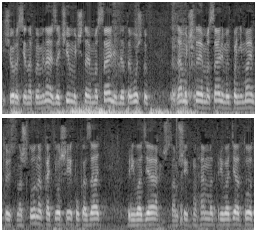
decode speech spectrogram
Еще раз я напоминаю, зачем мы читаем Масайли, для того, чтобы, когда мы читаем Масайли, мы понимаем, то есть на что нам хотел шейх указать, приводя, сам шейх Мухаммад, приводя тот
